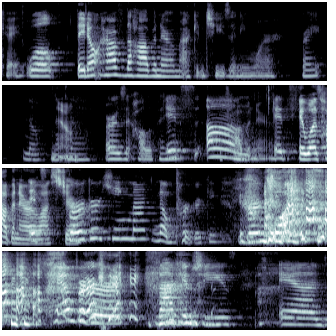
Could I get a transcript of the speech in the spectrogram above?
Okay. Well, they don't have the habanero mac and cheese anymore, right? No. No. Or is it jalapeno? It's um habanero. it's It was habanero it's last year. Burger King mac no Burger King. Burger hamburger mac and cheese and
